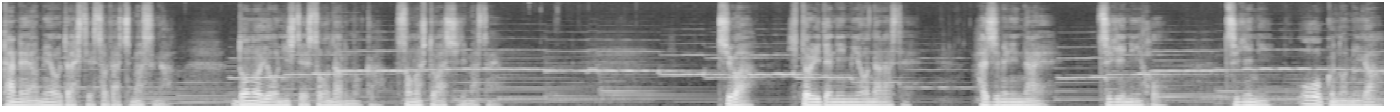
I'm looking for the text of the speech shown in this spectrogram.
種や芽を出して育ちますが、どのようにしてそうなるのか、その人は知りません。地は一人でに身をならせ、はじめに苗、次に穂、次に多くの実が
